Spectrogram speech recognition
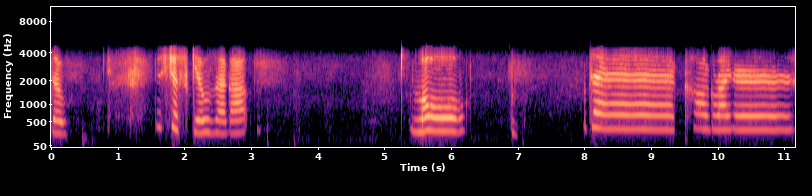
though. It's just skills I got. LOL. Attack! Hog Riders!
